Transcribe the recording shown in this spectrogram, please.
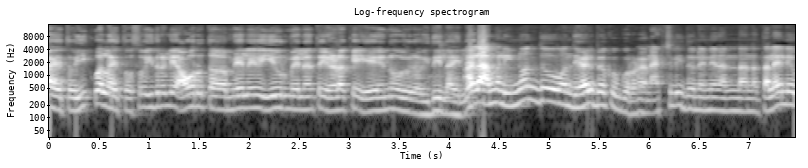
ಆಯ್ತು ಈಕ್ವಲ್ ಆಯ್ತು. ಸೊ ಇದರಲ್ಲಿ ಅವ್ರ ಮೇಲೆ ಇವ್ರ ಮೇಲೆ ಅಂತ ಹೇಳಕ್ಕೆ ಏನು ಇದಿಲ್ಲ ಇಲ್ಲ. ಅಲ್ಲ ಆಮೇಲೆ ಇನ್ನೊಂದು ಒಂದು ಹೇಳಬೇಕು ಗುರು. ನಾನು ಆಕ್ಚುಲಿ ಇದು ನೆನ್ನೆ ನನ್ನ ನನ್ನ ತಲೆಯಲ್ಲಿ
